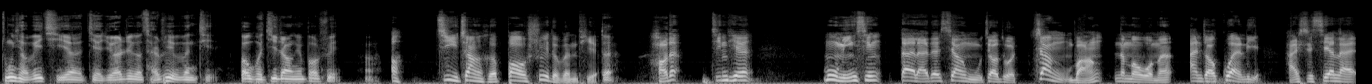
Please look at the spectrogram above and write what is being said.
中小微企业解决这个财税问题，包括记账跟报税啊。哦，记账和报税的问题。对，好的，今天。慕明星带来的项目叫做账王，那么我们按照惯例，还是先来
